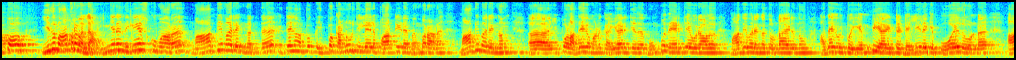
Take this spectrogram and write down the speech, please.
അപ്പോൾ ഇത് മാത്രമല്ല ഇങ്ങനെ നികേഷ് കുമാർ മാധ്യമരംഗത്ത് ഇദ്ദേഹം അപ്പോൾ ഇപ്പോൾ കണ്ണൂർ ജില്ലയിലെ പാർട്ടിയുടെ മെമ്പറാണ് മാധ്യമരംഗം രംഗം ഇപ്പോൾ അദ്ദേഹമാണ് കൈകാര്യം ചെയ്തത്. മുമ്പ് നേരത്തെ ഒരാൾ മാധ്യമരംഗത്തുണ്ടായിരുന്നു അദ്ദേഹം ഇപ്പോൾ എം പി ആയിട്ട് ഡൽഹിയിലേക്ക് പോയതുകൊണ്ട് ആ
